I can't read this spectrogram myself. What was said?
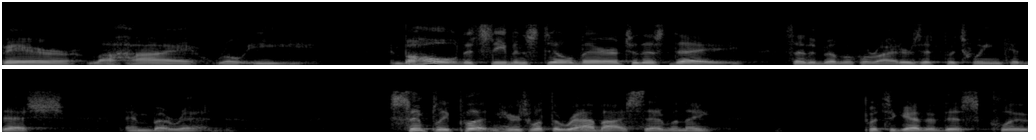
Beer Lahai Roi. And behold, it's even still there to this day, say the biblical writers. It's between Kadesh and Bered. Simply put, and here's what the rabbis said when they put together this clue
